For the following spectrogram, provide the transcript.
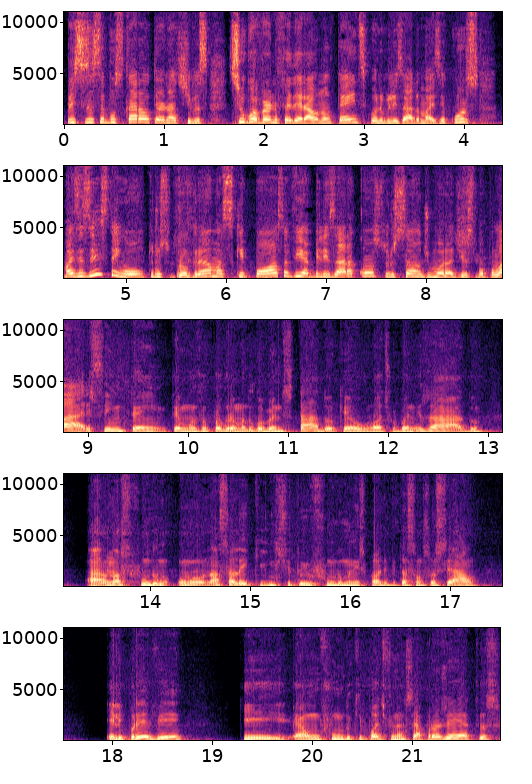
precisa se buscar alternativas. Se o governo federal não tem disponibilizado mais recursos, mas existem outros programas que possam viabilizar a construção de moradias sim, populares? Sim, tem. Temos o programa do governo do estado, que é o lote urbanizado. A, o nosso fundo, o, nossa lei que institui o Fundo Municipal de Habitação Social, ele prevê que é um fundo que pode financiar projetos,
